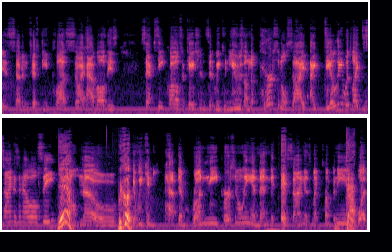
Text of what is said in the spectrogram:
is 750 plus, so I have all these sexy qualifications that we can use on the personal side. Ideally, would like to sign as an LLC. Yeah. I don't know. We could. If we can run me personally and then they eh, sign as my company That or what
